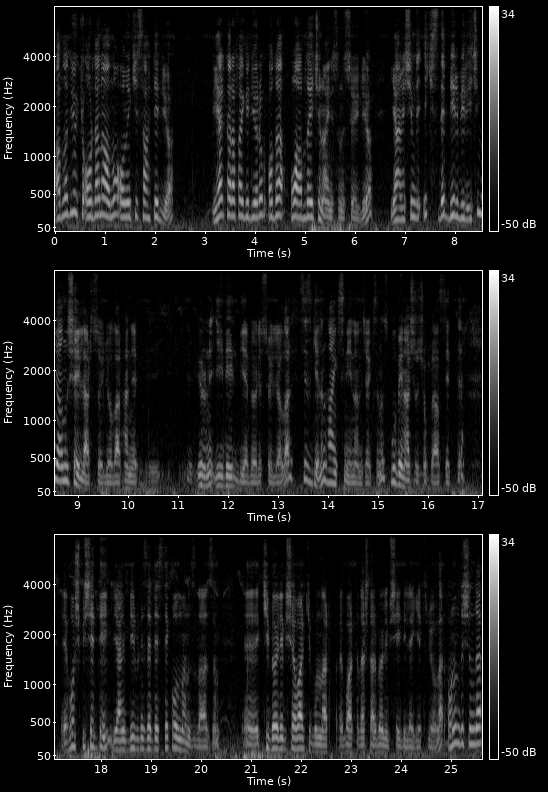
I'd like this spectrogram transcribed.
Abla diyor ki oradan alma onunki sahte diyor. Diğer tarafa gidiyorum o da o abla için aynısını söylüyor. Yani şimdi ikisi de birbiri için yanlış şeyler söylüyorlar. Hani e, ürünü iyi değil diye böyle söylüyorlar. Siz gelin hangisine inanacaksınız? Bu beni aşırı çok rahatsız etti. E, hoş bir şey değil. Yani birbirinize destek olmanız lazım. E, ki böyle bir şey var ki bunlar e, bu arkadaşlar böyle bir şey dile getiriyorlar. Onun dışında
